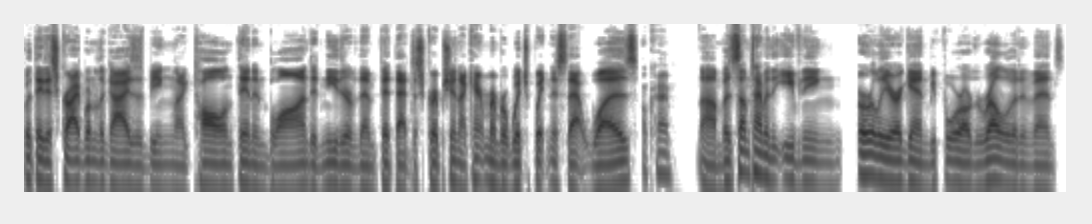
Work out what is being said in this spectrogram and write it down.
but they described one of the guys as being like tall and thin and blonde, and neither of them fit that description. I can't remember which witness that was. Okay. Um, but sometime in the evening, earlier again, before all the relevant events,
